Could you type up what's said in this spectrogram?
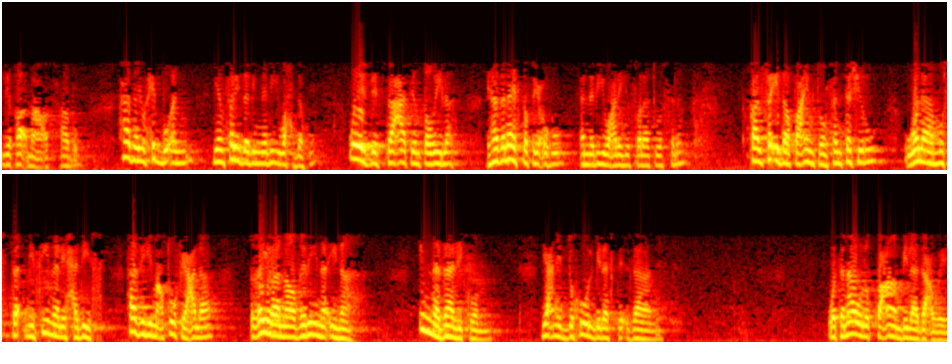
لقاء مع أصحابه. هذا يحب أن ينفرد بالنبي وحده ويجلس ساعات طويلة. هذا لا يستطيعه النبي عليه الصلاة والسلام. قال فإذا طعمتم فانتشروا ولا مستأنسين لحديث. هذه معطوفة على غير ناظرين إناه. إن ذلكم يعني الدخول بلا استئذان وتناول الطعام بلا دعوة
